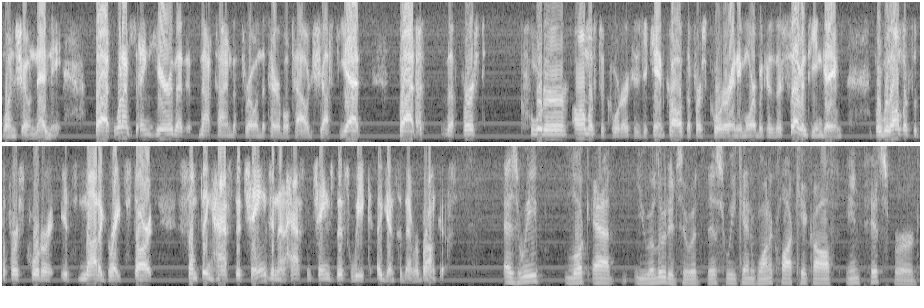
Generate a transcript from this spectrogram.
one Joe Nedney. But what I'm saying here that it's not time to throw in the terrible towel just yet. But the first quarter, almost a quarter, because you can't call it the first quarter anymore because there's 17 games. But with almost with the first quarter, it's not a great start. Something has to change, and it has to change this week against the Denver Broncos. As we look at, you alluded to it, this weekend, 1 o'clock kickoff in Pittsburgh,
